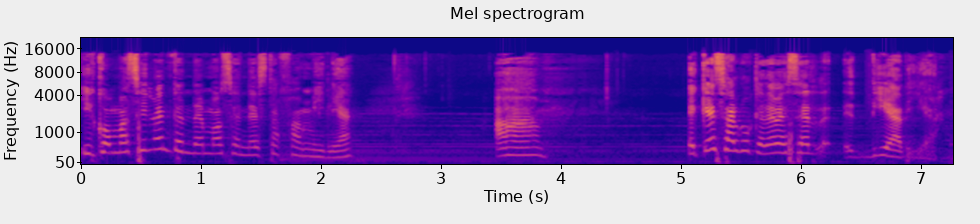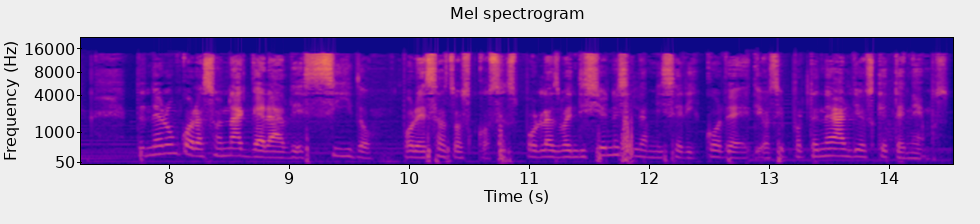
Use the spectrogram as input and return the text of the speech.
Y como así lo entendemos en esta familia, ah, que es algo que debe ser día a día, tener un corazón agradecido por esas dos cosas, por las bendiciones y la misericordia de Dios y por tener al Dios que tenemos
